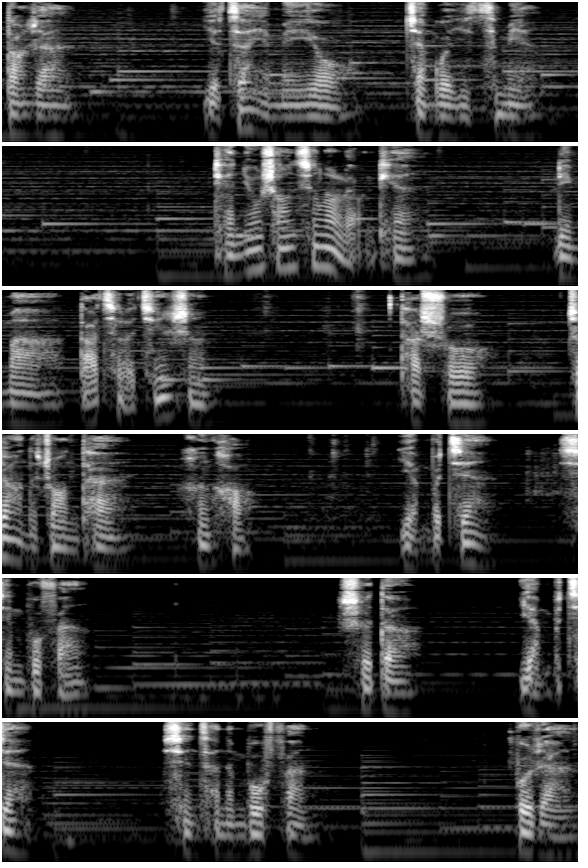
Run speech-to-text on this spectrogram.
当然，也再也没有见过一次面。甜妞伤心了两天，立马打起了精神。她说：“这样的状态很好。”眼不见，心不烦。是的，眼不见，心才能不烦。不然，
